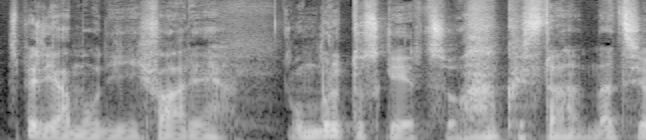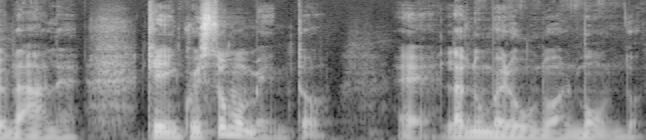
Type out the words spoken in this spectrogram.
Speriamo di fare un brutto scherzo a questa nazionale che in questo momento è la numero uno al mondo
